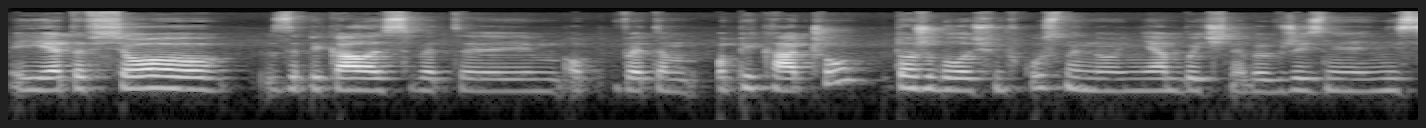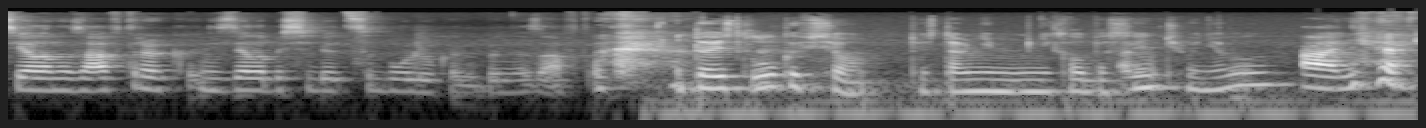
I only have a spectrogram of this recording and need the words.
И это все запекалось в, этой, в этом опикачу. Тоже было очень вкусно, но необычно. Я бы в жизни не съела на завтрак, не сделала бы себе цибулю как бы на завтрак. То есть лук и все? То есть там ни, ни колбасы, а, ничего не было? А, нет,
